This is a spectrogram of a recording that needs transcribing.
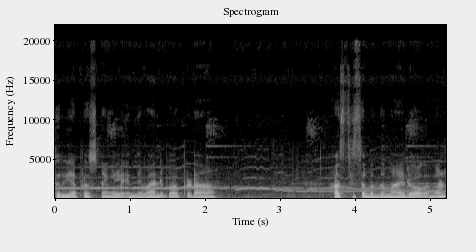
ചെറിയ പ്രശ്നങ്ങൾ എന്നിവ അനുഭവപ്പെടാം. അസ്ഥി സംബന്ധമായ രോഗങ്ങൾ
